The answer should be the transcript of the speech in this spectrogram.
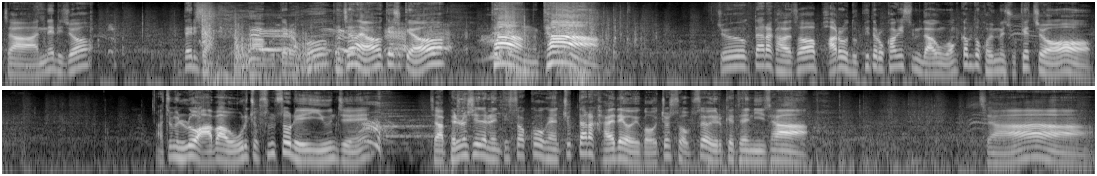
자, 안 내리죠? 때리자. 아, 못 때렸고. 괜찮아요. 깨줄게요. 탕, 탕! 쭉 따라가서 바로 눕히도록 하겠습니다. 그럼 원감도 걸면 좋겠죠. 아, 좀 일로 와봐. 오른쪽 숨소리, 이윤진. 자 밸런시드 렌티 썼고 그냥 쭉 따라가야 돼요. 이거 어쩔 수 없어요. 이렇게 된 이상. 자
